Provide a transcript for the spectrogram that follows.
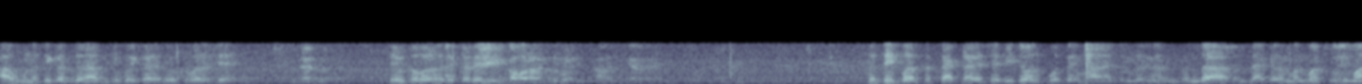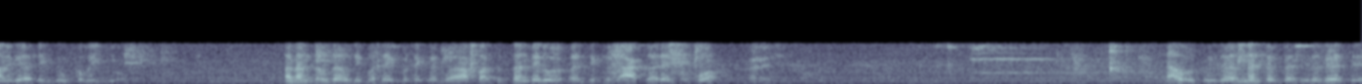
આ હું નથી કરતો આ બીજું કોઈ કરે એવું ખબર હશે એવું ખબર હશે કરે બધી પર સત્તા કરે છે બીજો પોતે માને ધંધા ધંધા કરે. મનમાં શું માની બે હતી હું કમાઈ ગયો. અનંત અવતાર સુધી ભટેક ભટેક આ પરસત્તા પેલું આ કરે છે કોણ? અનંત અવતારથી રજે છે.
